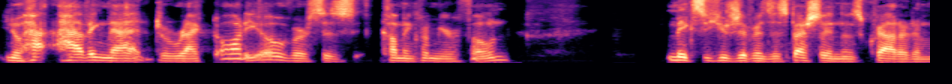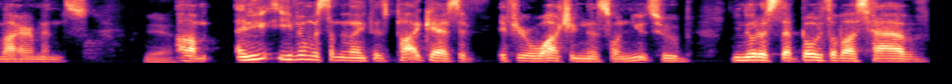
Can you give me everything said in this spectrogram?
you know, ha- having that direct audio versus coming from your phone makes a huge difference, especially in those crowded environments. Yeah. Um, and even with something like this podcast, if, if you're watching this on YouTube, you notice that both of us have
